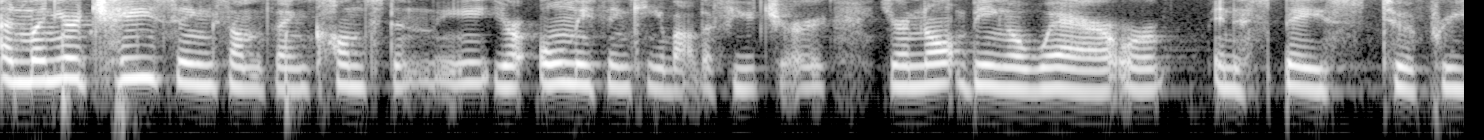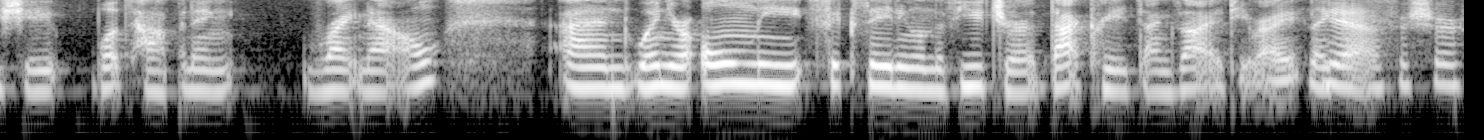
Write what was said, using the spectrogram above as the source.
And when you're chasing something constantly, you're only thinking about the future. You're not being aware or in a space to appreciate what's happening right now. And when you're only fixating on the future, that creates anxiety, right? Like yeah for sure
